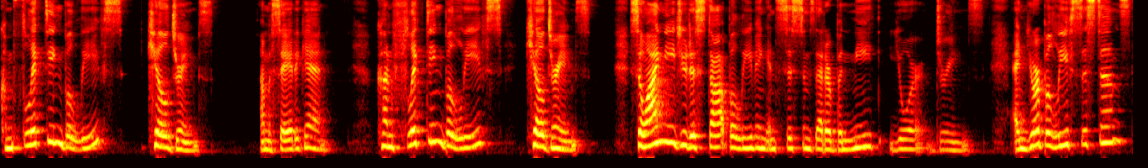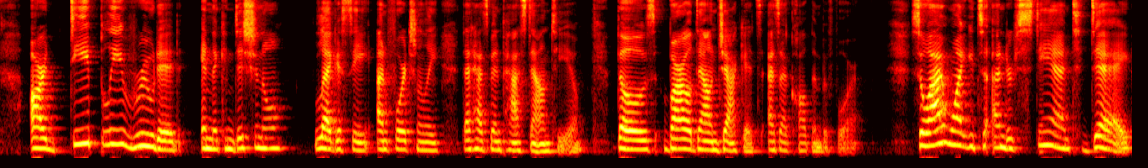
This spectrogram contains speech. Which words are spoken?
conflicting beliefs kill dreams. I'm to say it again. Conflicting beliefs kill dreams. So I need you to stop believing in systems that are beneath your dreams. And your belief systems are deeply rooted in the conditional legacy, unfortunately, that has been passed down to you those borrowed down jackets, as I called them before. So I want you to understand today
